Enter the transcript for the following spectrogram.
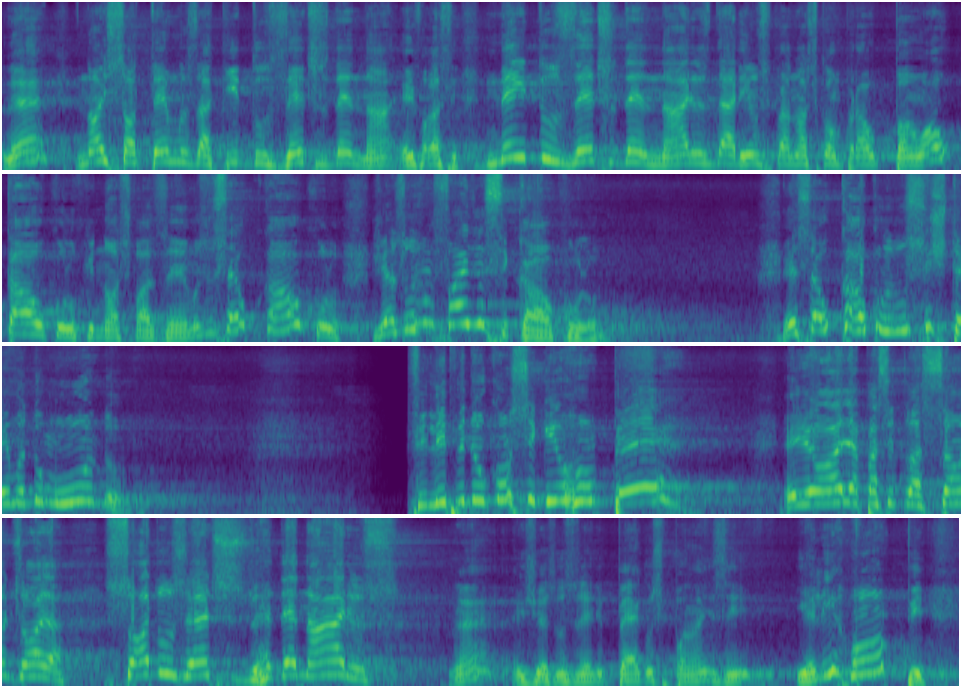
né? Nós só temos aqui 200 denários. Ele falou assim: nem 200 denários daríamos para nós comprar o pão. Olha o cálculo que nós fazemos. Isso é o cálculo. Jesus não faz esse cálculo. Esse é o cálculo do sistema do mundo. Felipe não conseguiu romper. Ele olha para a situação e diz: Olha, só 200 denários. Né? E Jesus ele pega os pães e, e ele rompe,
